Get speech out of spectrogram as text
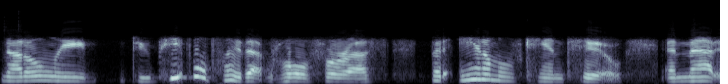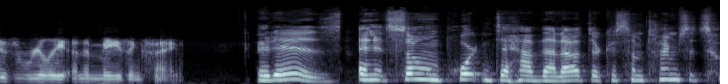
not only do people play that role for us, but animals can too. And that is really an amazing thing. It is. And it's so important to have that out there because sometimes it's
